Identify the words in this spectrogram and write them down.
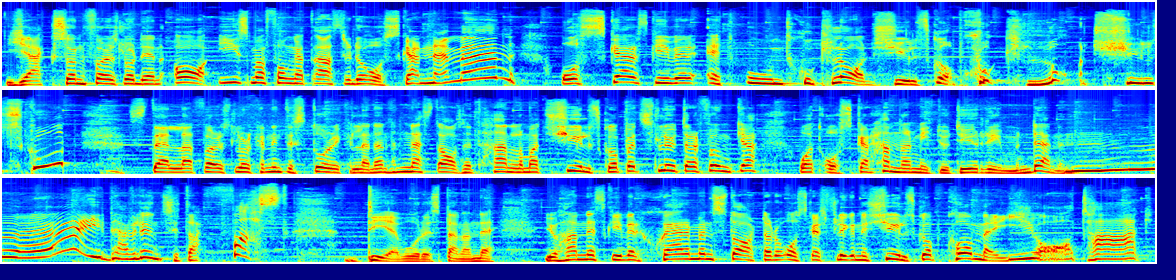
Jackson Eriksson föreslår det en AI som har fångat Astrid och Oskar. Nämen! Oskar skriver ett ont chokladkylskåp. Chokladkylskåp? Stella föreslår kan inte storykalendern nästa avsnitt handla om att kylskåpet slutar funka och att Oskar hamnar mitt ute i rymden? Nej, där vill jag inte sitta fast. Det vore spännande. Johannes skriver skärmen startar och Oskars flygande kylskåp kommer. Ja, tack!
